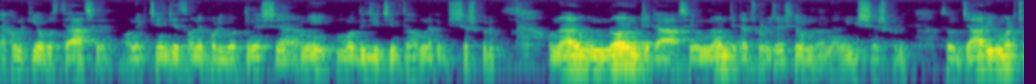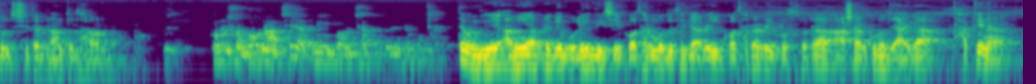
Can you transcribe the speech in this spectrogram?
এখন কী অবস্থায় আছে অনেক চেঞ্জেস অনেক পরিবর্তন এসছে। আমি মোদিজির চিন্তাভাবনাকে বিশ্বাস করি। ওনার উন্নয়ন যেটা আছে উন্নয়ন যেটা চলছে সেই উন্নয়নে আমি বিশ্বাস করি। তো যা রিউমার চলছে সেটা ভ্রান্ত ধারণা। কোনো সম্ভাবনা আছে? আপনি দল ছাড়তে এরকম? দেখুন যে আমি আপনাকে বলেই দিয়েছি এই কথার মধ্যে থেকে আর এই কথাটার এই প্রশ্নটা আসার কোনো জায়গা থাকে না।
